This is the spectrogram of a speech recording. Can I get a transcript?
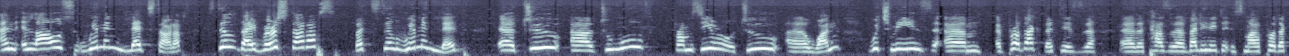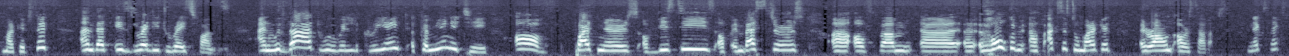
and allows women-led startups, still diverse startups, but still women-led, uh, to uh, to move from zero to uh, one, which means um, a product that is uh, that has a validated smart product market fit and that is ready to raise funds. And with that, we will create a community of partners, of VCs, of investors, uh, of um, uh, a whole of access to market around our startups. Next, next.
